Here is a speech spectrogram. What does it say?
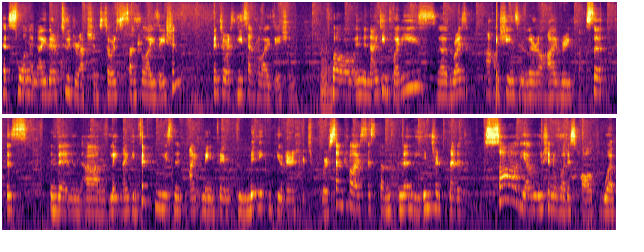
has swung in either two directions, towards centralization and towards decentralization. So in the 1920s, uh, the rise of machines and little ivory boxes, and then um, late 1950s, the mainframe to mini computers, which were centralized systems, and then the internet saw the evolution of what is called Web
